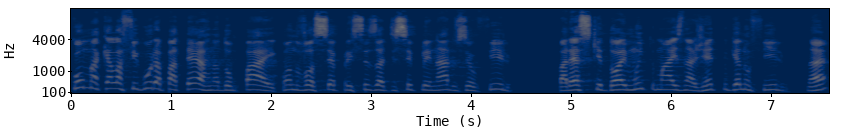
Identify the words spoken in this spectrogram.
como aquela figura paterna do pai, quando você precisa disciplinar o seu filho, parece que dói muito mais na gente do que no filho, né?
